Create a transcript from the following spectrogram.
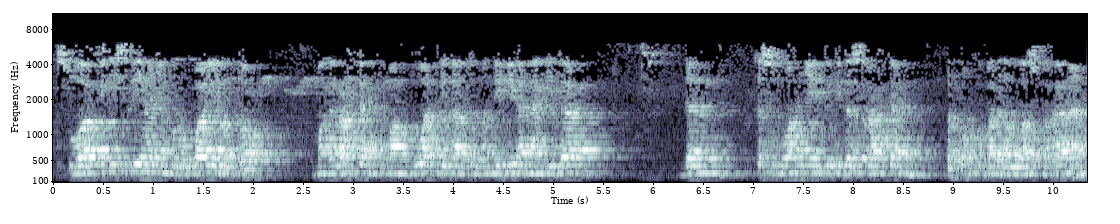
suami istri hanya berupaya untuk mengerahkan kemampuan kita untuk mendidik anak kita dan kesemuanya itu kita serahkan penuh kepada Allah Subhanahu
